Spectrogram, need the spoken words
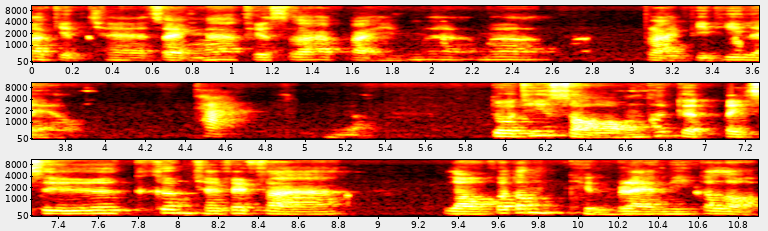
มาเก็ตแชร์แซงหน้าเทสลาไปเมื่อเมื่อปลายปีที่แล้ว ค่ะ ตัวที่สองถ้าเกิดไปซื้อเครื่องใช้ไฟฟ้า เราก็ต้องเห็นแบรนด์นี้ตลอด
